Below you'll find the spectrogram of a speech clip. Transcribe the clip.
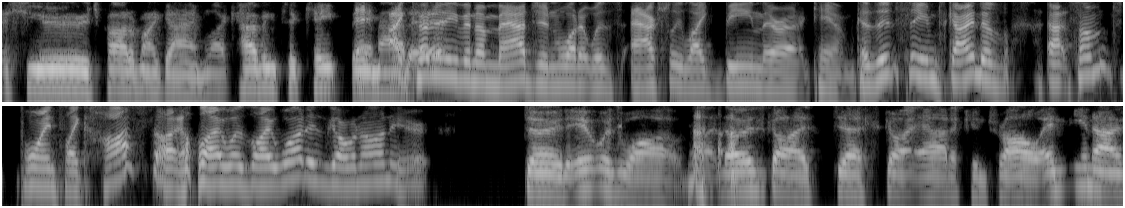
a huge part of my game. Like having to keep them. I couldn't it. even imagine what it was actually like being there at camp because it seemed kind of at some points like hostile. I was like, "What is going on here?" Dude, it was wild. Like, those guys just got out of control, and you know,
